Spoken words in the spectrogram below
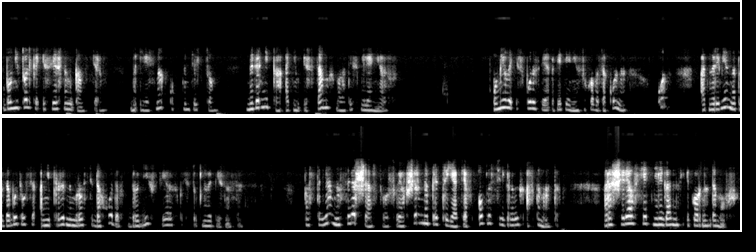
был не только известным гангстером, но и весьма опытным дельцом, наверняка одним из самых молодых миллионеров. Умело используя введение сухого закона, он одновременно позаботился о непрерывном росте доходов в других сферах преступного бизнеса. Постоянно совершенствовал свое обширное предприятие в области игровых автоматов, расширял сеть нелегальных игорных домов,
